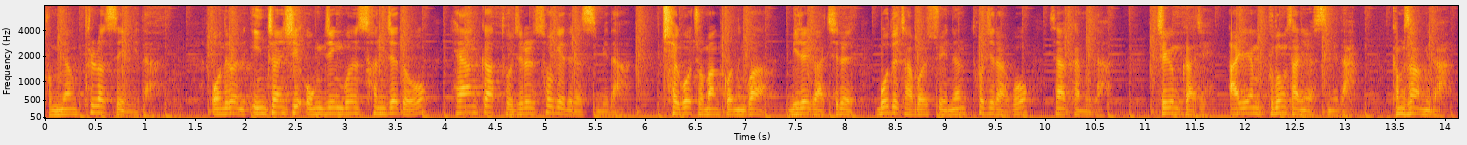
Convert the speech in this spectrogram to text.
분명 플러스입니다. 오늘은 인천시 옹진군 선제도 해안가 토지를 소개해드렸습니다. 최고 조망권과 미래 가치를 모두 잡을 수 있는 토지라고 생각합니다. 지금까지 IM 부동산이었습니다. 감사합니다.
